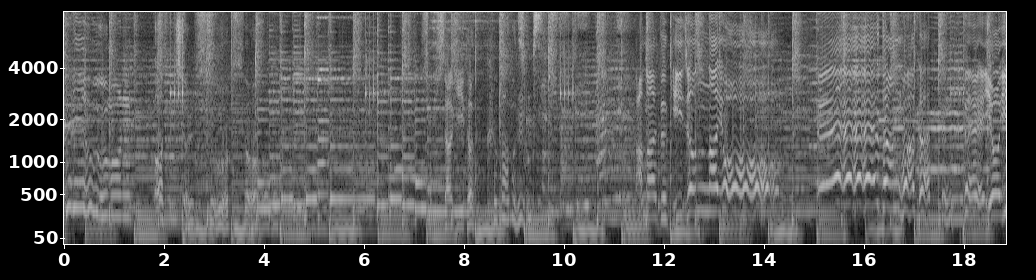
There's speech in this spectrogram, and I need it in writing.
그리움은 어쩔 수 없어. 속삭이던 그 밤을 까마득 잊었나요? 해당화 같은 내 여인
